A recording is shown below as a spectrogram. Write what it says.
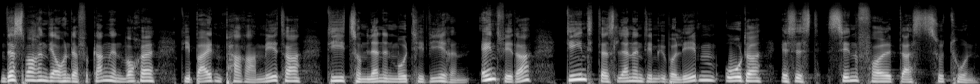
Und das waren ja auch in der vergangenen Woche die beiden Parameter, die zum Lernen motivieren. Entweder dient das Lernen dem Überleben oder es ist sinnvoll, das zu tun.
